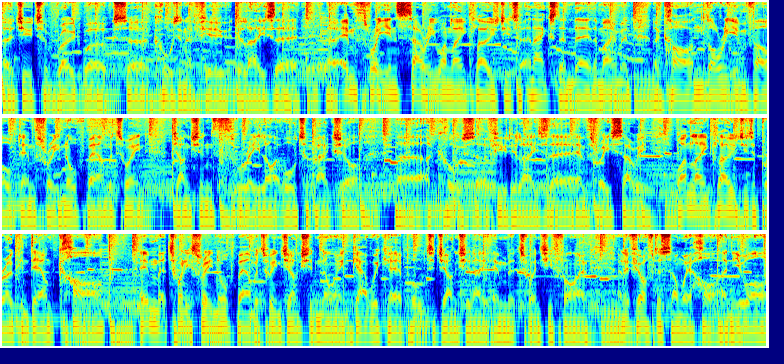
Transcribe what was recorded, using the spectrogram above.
uh, due to roadworks, uh, causing a few delays there. Uh, M3 in Surrey, one lane closed due to an accident there at the moment. A car and lorry involved, M3 northbound between junction 3 Lightwater Bagshot. Of course, a few delays there. M3 Surrey. One lane closed due to broken down car. M23 northbound between Junction 9, Gatwick Airport to Junction 8, M25. And if you're off to somewhere hot and you are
